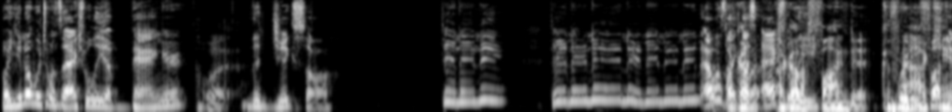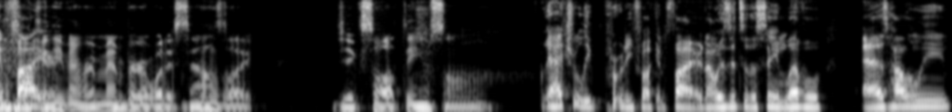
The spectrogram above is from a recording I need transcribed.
But you know which one's actually a banger? What? The Jigsaw. I was like, I gotta, that's I gotta actually find it because now I can't fire. fucking even remember what it sounds like. Jigsaw theme song. actually pretty fucking fire. Now, is it to the same level as Halloween?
